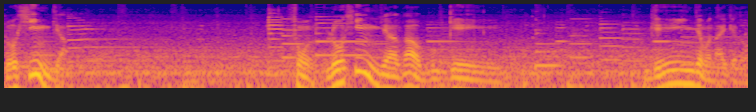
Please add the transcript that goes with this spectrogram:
ロヒンギャ。そうロヒンギャが原因。原因でもないけど、う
